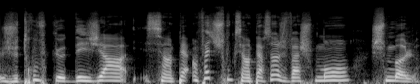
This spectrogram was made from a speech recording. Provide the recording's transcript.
je, trouve que déjà, c'est un en fait, je trouve que c'est un personnage vachement schmoll.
